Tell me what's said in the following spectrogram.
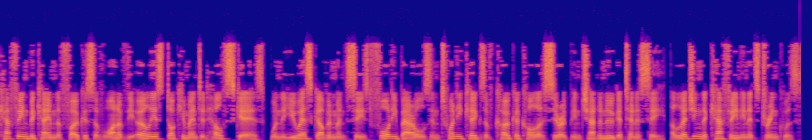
caffeine became the focus of one of the earliest documented health scares, when the U.S. government seized 40 barrels and 20 kegs of Coca-Cola syrup in Chattanooga, Tennessee, alleging the caffeine in its drink was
